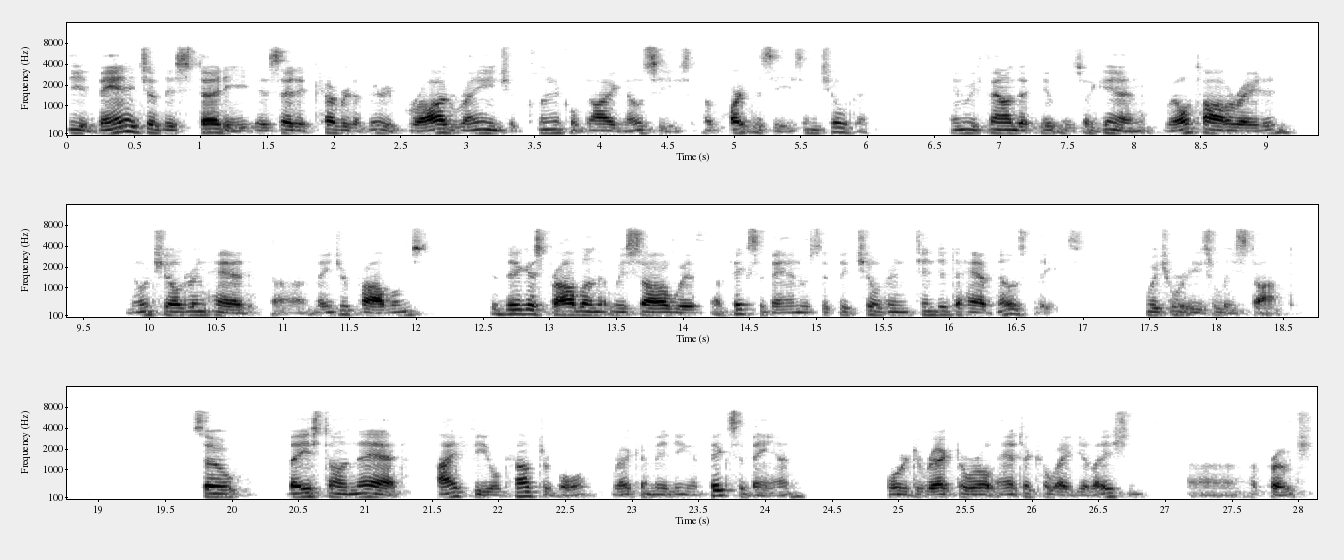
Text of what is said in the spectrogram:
the advantage of this study is that it covered a very broad range of clinical diagnoses of heart disease in children. And we found that it was, again, well tolerated. No children had uh, major problems. The biggest problem that we saw with apixaban was that the children tended to have nosebleeds, which were easily stopped. So, based on that, I feel comfortable recommending apixaban or direct oral anticoagulation uh, approach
